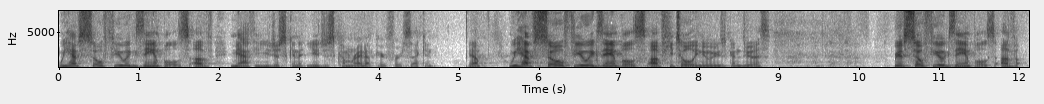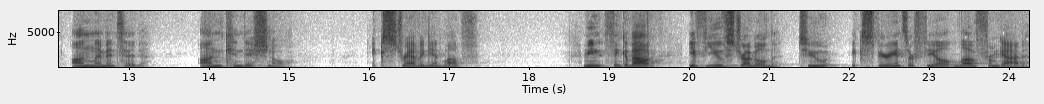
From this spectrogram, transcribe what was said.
we have so few examples of Matthew. You just gonna you just come right up here for a second. Yep. We have so few examples of. He totally knew he was going to do this. We have so few examples of unlimited, unconditional, extravagant love. I mean, think about if you've struggled to experience or feel love from God.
